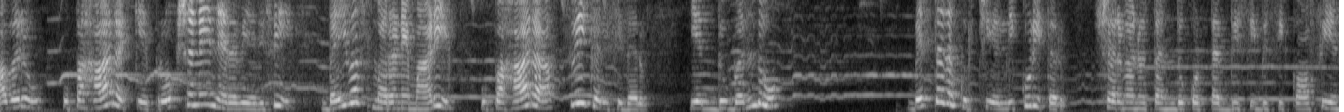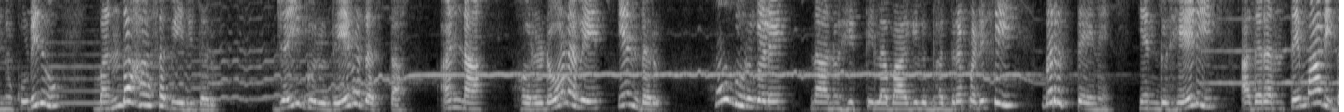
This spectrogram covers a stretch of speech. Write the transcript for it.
ಅವರು ಉಪಹಾರಕ್ಕೆ ಪ್ರೋಕ್ಷಣೆ ನೆರವೇರಿಸಿ ದೈವ ಸ್ಮರಣೆ ಮಾಡಿ ಉಪಹಾರ ಸ್ವೀಕರಿಸಿದರು. ಎದ್ದು ಬಂದು ಬೆತ್ತದ ಕುರ್ಚಿಯಲ್ಲಿ ಕುಳಿತರು. ಶರ್ಮನು ತಂದು ಕೊಟ್ಟ ಬಿಸಿ ಬಿಸಿ ಕಾಫಿಯನ್ನು ಕುಡಿದು ಮಂದಹಾಸ ಬೀರಿದರು. ಜೈ ಗುರು ದೇವದತ್ತ ಅಣ್ಣ, ಹೊರಡೋಣವೇ ಎಂದರು. ಹೂ ಗುರುಗಳೇ, ನಾನು ಹಿತ್ತಿಲ ಬಾಗಿಲು ಭದ್ರಪಡಿಸಿ ಬರುತ್ತೇನೆ ಎಂದು ಹೇಳಿ ಅದರಂತೆ ಮಾಡಿದ.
